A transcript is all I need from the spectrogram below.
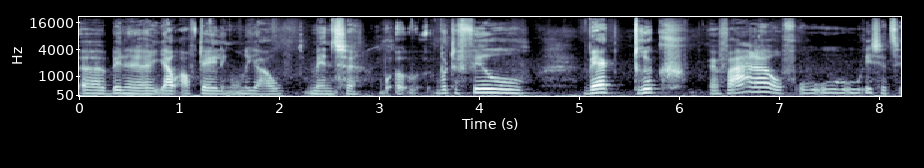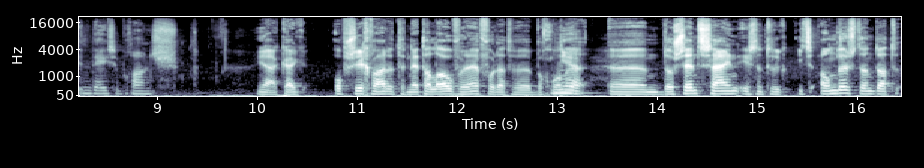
eh, binnen jouw afdeling, onder jouw mensen? Wo- Wordt er veel werkdruk ervaren of hoe, hoe, is het in deze branche? ja, kijk, op zich, we hadden het er net al over, hè, voordat we begonnen. Ehm, docent zijn is natuurlijk iets anders dan dat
